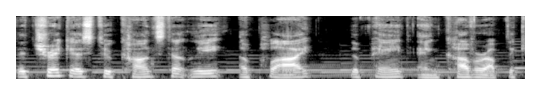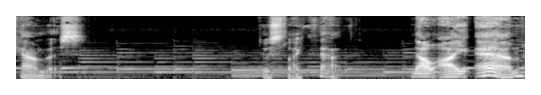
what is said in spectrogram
the trick is to constantly apply the paint and cover up the canvas. Just like that. Now I am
